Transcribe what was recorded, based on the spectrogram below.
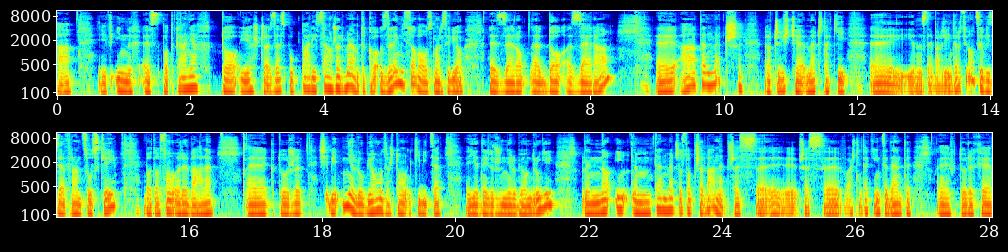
a w innych spotkaniach to jeszcze zespół Paris Saint-Germain tylko zremisował z Marsylią 0 do 0, E, a ten mecz, oczywiście mecz taki e, jeden z najbardziej interesujących w lidze francuskiej, bo to są rywale, e, którzy siebie nie lubią, zresztą kibice jednej drużyny nie lubią drugiej, no i mm, ten mecz został przerwany przez, e, przez e, właśnie takie incydenty, e, w których e,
